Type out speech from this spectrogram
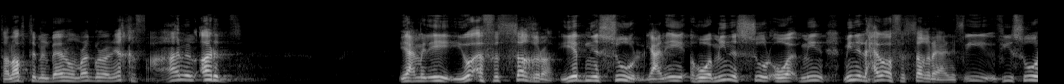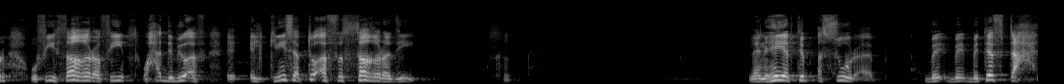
طلبت من بينهم رجلا يقف عن الأرض. يعمل إيه؟ يقف في الثغرة يبني السور، يعني إيه؟ هو مين السور؟ هو مين مين اللي هيقف في الثغرة؟ يعني في في سور وفي ثغرة فيه وحد بيقف الكنيسة بتقف في الثغرة دي. لأن هي بتبقى السور بتفتح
